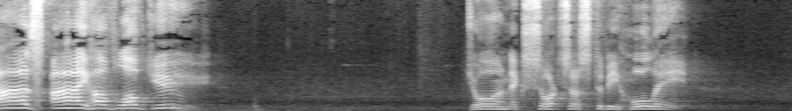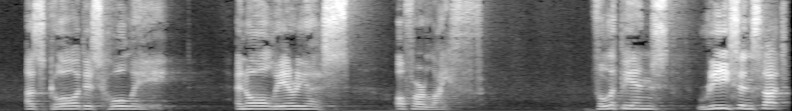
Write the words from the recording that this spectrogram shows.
as I have loved you. John exhorts us to be holy as God is holy in all areas of our life. Philippians reasons that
